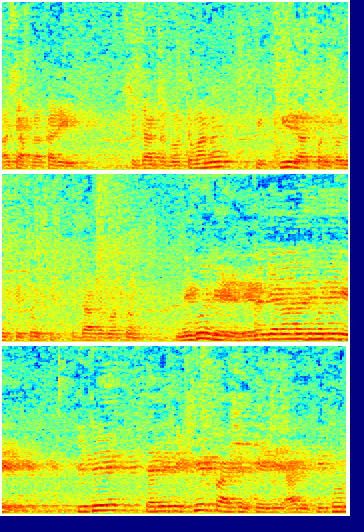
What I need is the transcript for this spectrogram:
अशा प्रकारे सिद्धार्थ गौतमानं ती खीर अर्पण करून तिथून सिद्धार्थ गौतम निघून गेले निरंजना नदीमध्ये गेले. तिथे त्यांनी ते खीर प्राशन केली आणि तिथून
